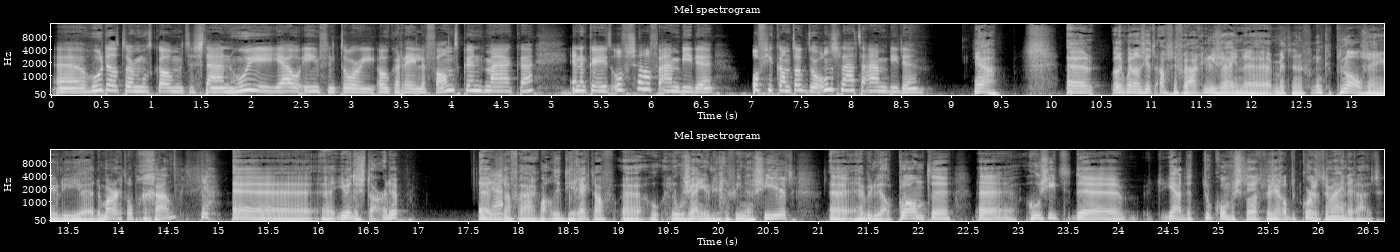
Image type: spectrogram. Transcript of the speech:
eh, hoe dat er moet komen te staan. Hoe je jouw inventory ook relevant kunt maken. En dan kun je het of zelf aanbieden. Of je kan het ook door ons laten aanbieden. Ja. Eh, wat ik me dan zit af te vragen. Jullie zijn eh, met een flinke knal zijn jullie eh, de markt opgegaan. Ja. Je bent een start-up. Ja. Dus dan vraag ik me altijd direct af. hoe, hoe zijn jullie gefinancierd? Hebben jullie al klanten? Hoe ziet de, ja, de toekomst we zeggen, op de korte termijn eruit?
